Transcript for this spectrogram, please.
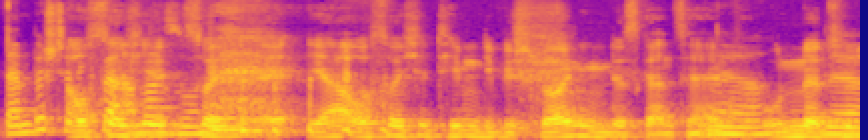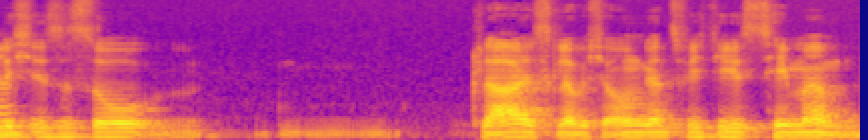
dann ich bei solche, Amazon. Solche, äh, ja, auch solche Themen, die beschleunigen das Ganze einfach. Ja. Und natürlich ja. ist es so, klar, ist glaube ich auch ein ganz wichtiges Thema.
